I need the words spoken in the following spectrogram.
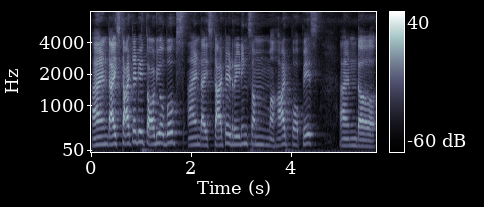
And I started with audiobooks and I started reading some hard copies and uh,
